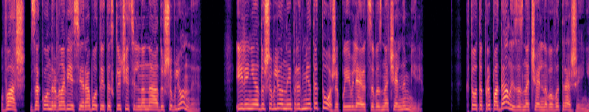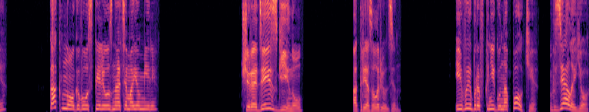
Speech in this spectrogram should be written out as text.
Ваш закон равновесия работает исключительно на одушевленные? Или неодушевленные предметы тоже появляются в изначальном мире? Кто-то пропадал из изначального в отражение, как много вы успели узнать о моем мире?» «Чародей сгинул», — отрезал Рюдзин. И, выбрав книгу на полке, взял ее.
